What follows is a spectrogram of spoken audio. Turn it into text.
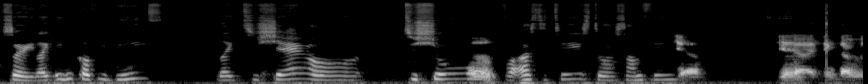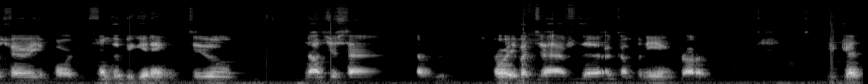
sorry, like any coffee beans, like to share or to show oh. for us to taste or something? Yeah. Yeah, I think that was very important from the beginning to not just have story, but to have the accompanying product. Because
